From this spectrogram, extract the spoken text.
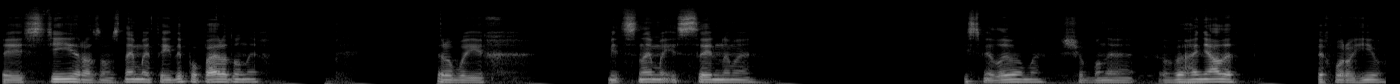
Ти стій разом з ними, ти йди попереду них. Ти роби їх міцними і сильними і сміливими, щоб вони виганяли тих ворогів,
